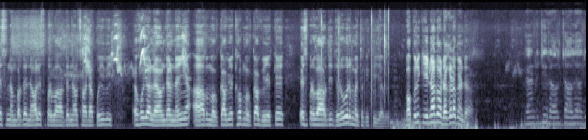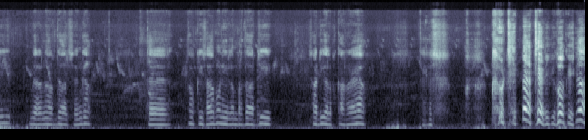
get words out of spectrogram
ਇਸ ਨੰਬਰ ਦੇ ਨਾਲ ਇਸ ਪਰਿਵਾਰ ਦੇ ਨਾਲ ਸਾਡਾ ਕੋਈ ਵੀ ਇਹੋ ਜਿਹਾ ਲੈਣ ਦੇਣ ਨਹੀਂ ਆ। ਆਪ ਮੌਕਾ ਵੇਖੋ ਮੌਕਾ ਵੇਖ ਕੇ ਇਸ ਪਰਿਵਾਰ ਦੀ ਜ਼ਰੂਰ ਮਦਦ ਕੀਤੀ ਜਾਵੇ। ਬਾਪੂ ਜੀ ਕੀ ਨਾਂ ਤੁਹਾਡਾ? ਕਿਹੜਾ ਪਿੰਡ ਆ? ਪਿੰਡ ਜੀ ਰਾਲ ਚਾਲਿਆ ਜੀ। ਮੇਰਾ ਨਾਮ ਹਰਜਾਲ ਸਿੰਘ ਆ। ਤੇ ਤੋਕੀ ਸਾਹਿਬ ਹਣੀ ਲੰਬਰਦਾਰ ਜੀ ਸਾਡੀ ਹੈਲਪ ਕਰ ਰਹੇ ਆ। ਤੇ ਕੋਠੇ ਢੇਰੀ ਹੋ ਗਈ ਆ।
